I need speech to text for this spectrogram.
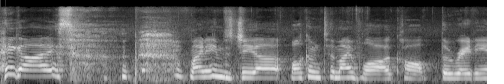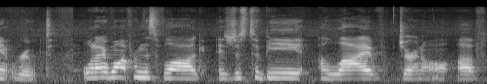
hey guys, my name is Gia. Welcome to my vlog called The Radiant Root. What I want from this vlog is just to be a live journal of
